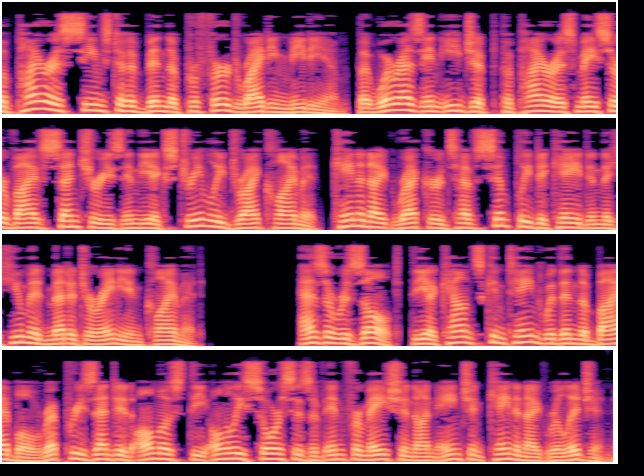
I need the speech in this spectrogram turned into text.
Papyrus seems to have been the preferred writing medium, but whereas in Egypt papyrus may survive centuries in the extremely dry climate, Canaanite records have simply decayed in the humid Mediterranean climate. As a result, the accounts contained within the Bible represented almost the only sources of information on ancient Canaanite religion.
